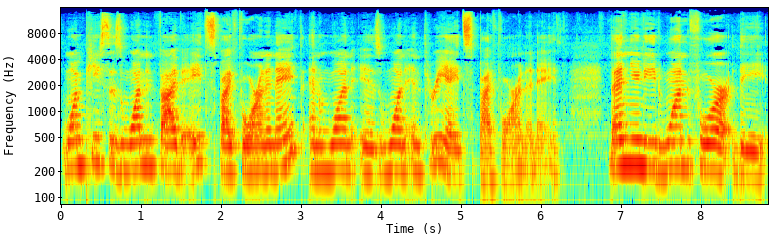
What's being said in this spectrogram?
One piece is 1 and 5 eighths by 4 and an eighth, and one is 1 and 3 eighths by 4 and an eighth. Then you need one for the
